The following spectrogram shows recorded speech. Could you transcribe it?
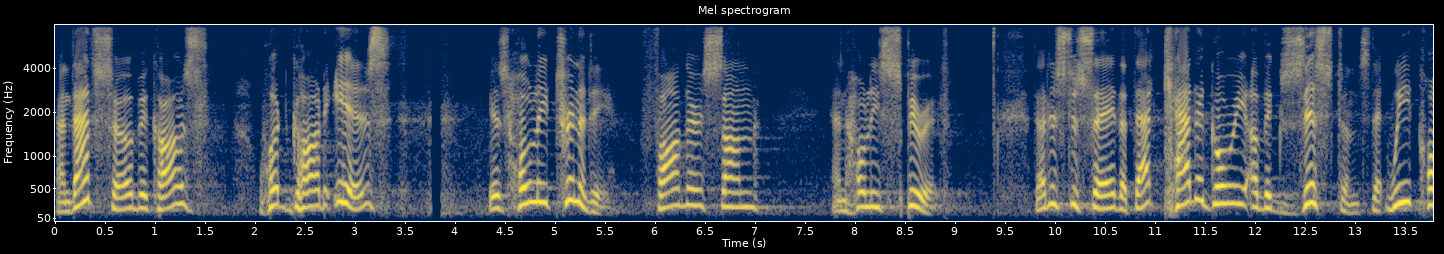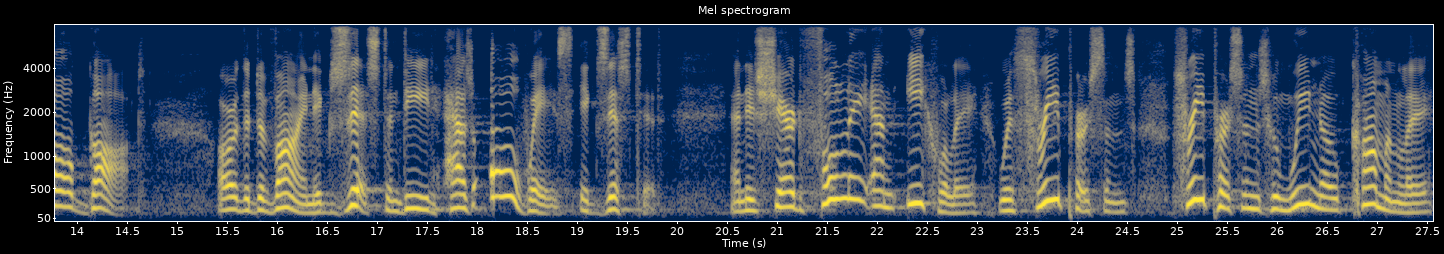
And that's so because what God is, is Holy Trinity Father, Son, and Holy Spirit. That is to say, that that category of existence that we call God or the divine exists, indeed, has always existed, and is shared fully and equally with three persons, three persons whom we know commonly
